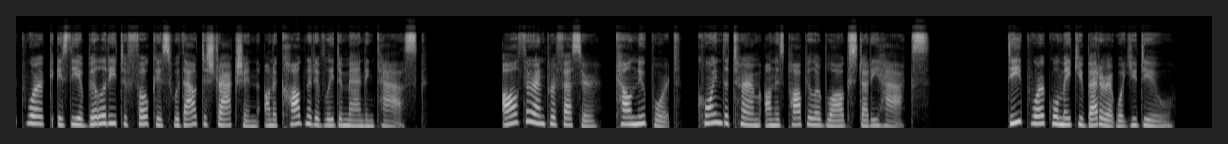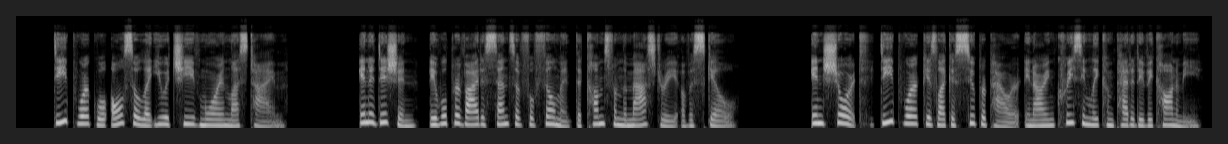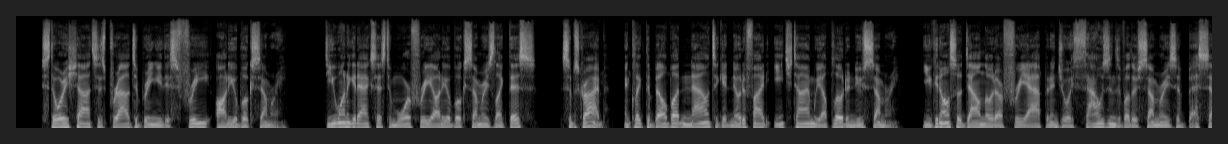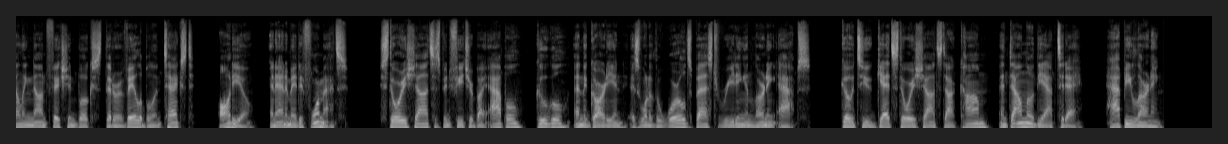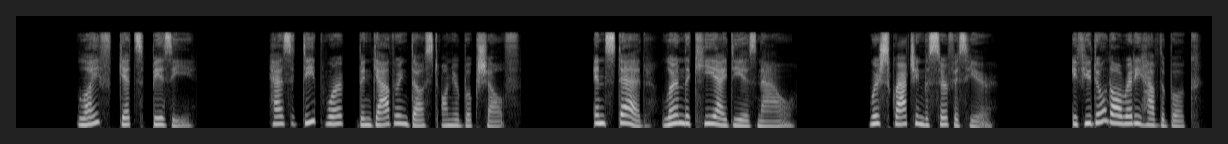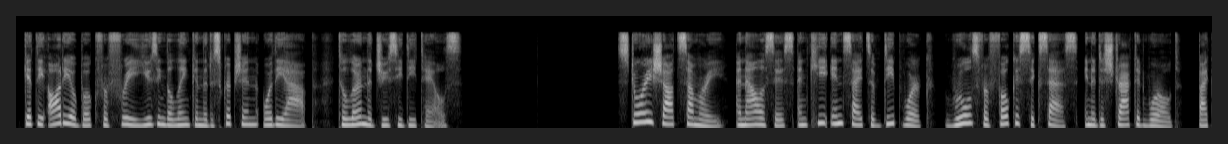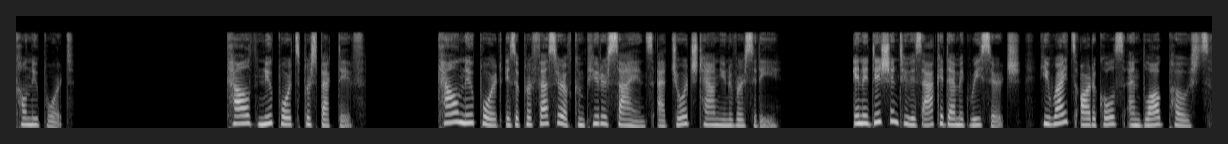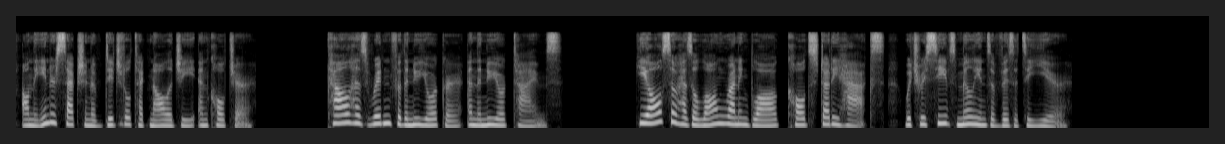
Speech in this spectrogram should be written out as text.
Deep work is the ability to focus without distraction on a cognitively demanding task. Author and professor, Cal Newport, coined the term on his popular blog Study Hacks. Deep work will make you better at what you do. Deep work will also let you achieve more in less time. In addition, it will provide a sense of fulfillment that comes from the mastery of a skill. In short, deep work is like a superpower in our increasingly competitive economy. StoryShots is proud to bring you this free audiobook summary. Do you want to get access to more free audiobook summaries like this? Subscribe and click the bell button now to get notified each time we upload a new summary. You can also download our free app and enjoy thousands of other summaries of best selling nonfiction books that are available in text, audio, and animated formats. StoryShots has been featured by Apple, Google, and The Guardian as one of the world's best reading and learning apps. Go to getstoryshots.com and download the app today. Happy learning. Life gets busy. Has deep work been gathering dust on your bookshelf? Instead, learn the key ideas now. We're scratching the surface here. If you don't already have the book, get the audiobook for free using the link in the description or the app to learn the juicy details. StoryShot summary, analysis, and key insights of deep work, rules for focused success in a distracted world, by Cal Newport. Cal Newport's perspective. Cal Newport is a professor of computer science at Georgetown University. In addition to his academic research, he writes articles and blog posts on the intersection of digital technology and culture. Cal has written for The New Yorker and The New York Times. He also has a long running blog called Study Hacks, which receives millions of visits a year.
